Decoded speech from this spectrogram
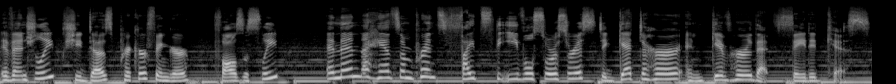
Eventually, she does prick her finger, falls asleep, and then the handsome prince fights the evil sorceress to get to her and give her that fated kiss.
